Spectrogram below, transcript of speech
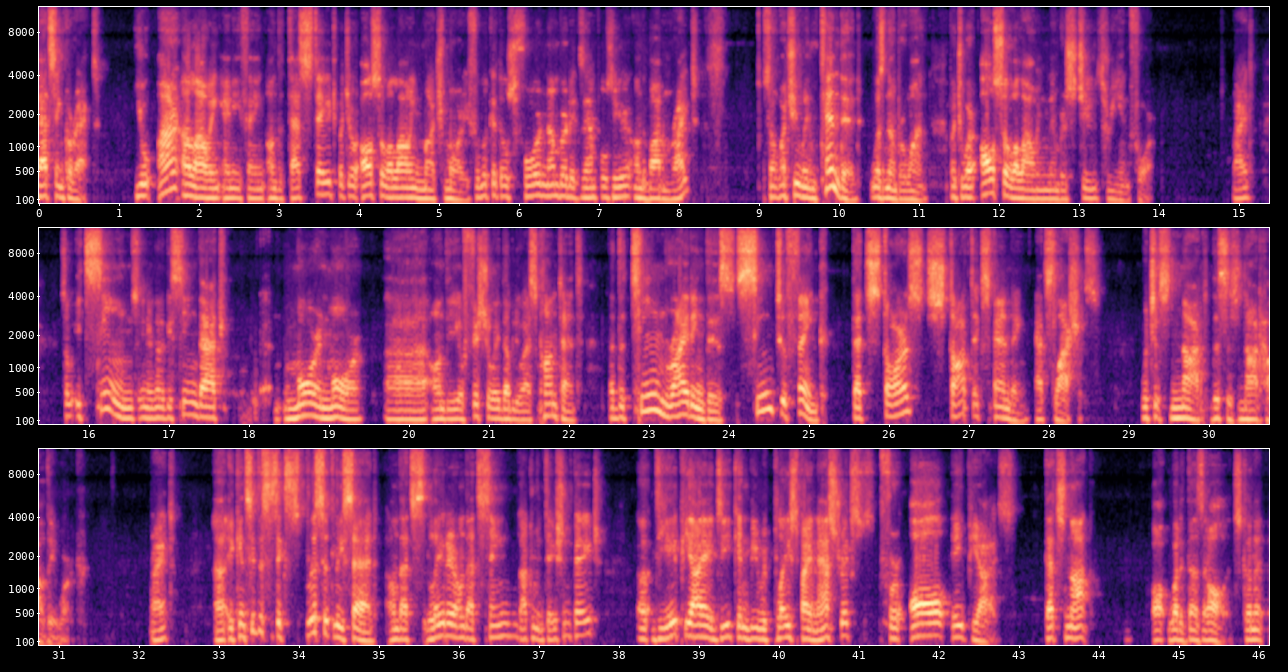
That's incorrect you aren't allowing anything on the test stage, but you're also allowing much more. If you look at those four numbered examples here on the bottom right, so what you intended was number one, but you were also allowing numbers two, three, and four, right? So it seems, and you're going to be seeing that more and more uh, on the official AWS content, that the team writing this seemed to think that stars stopped expanding at slashes which is not, this is not how they work, right? Uh, you can see this is explicitly said on that later on that same documentation page. Uh, the API ID can be replaced by an asterisk for all APIs. That's not what it does at all. It's going to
